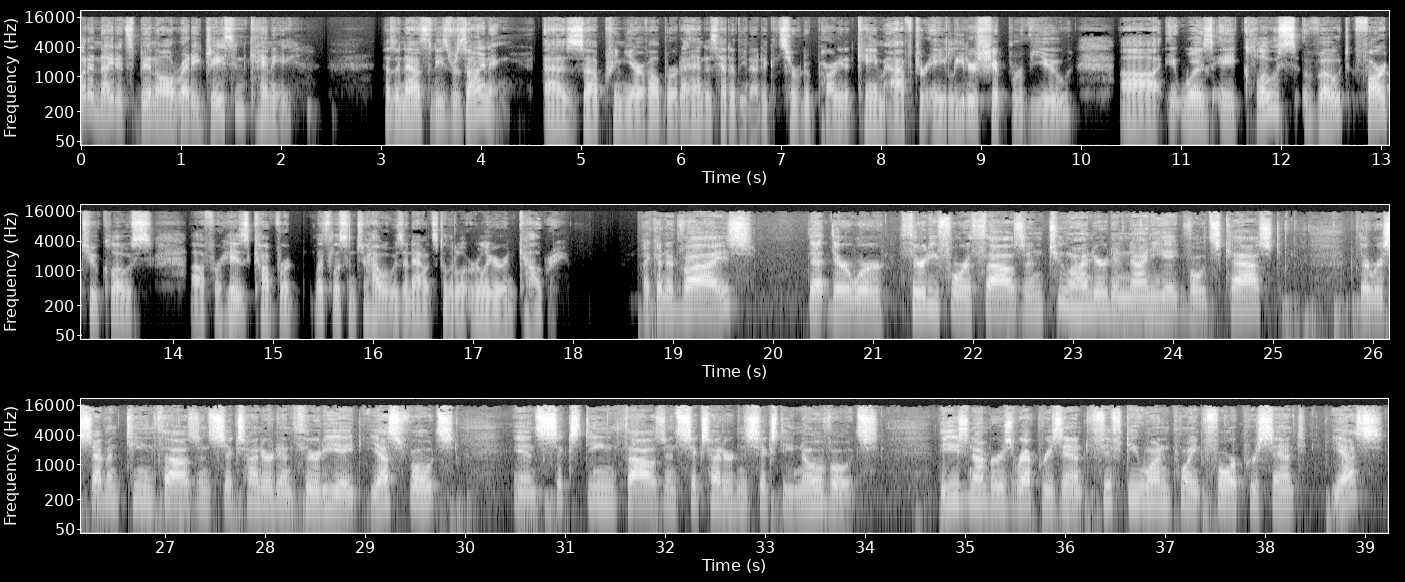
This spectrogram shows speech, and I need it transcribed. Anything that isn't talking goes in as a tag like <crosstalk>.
what a night it's been already. Jason Kenney has announced that he's resigning as uh, Premier of Alberta and as head of the United Conservative Party. That came after a leadership review. Uh, it was a close vote, far too close uh, for his comfort. Let's listen to how it was announced a little earlier in Calgary. I can advise that there were 34,298 votes cast. There were 17,638 yes votes and 16,660 no votes. These numbers represent 51.4% yes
